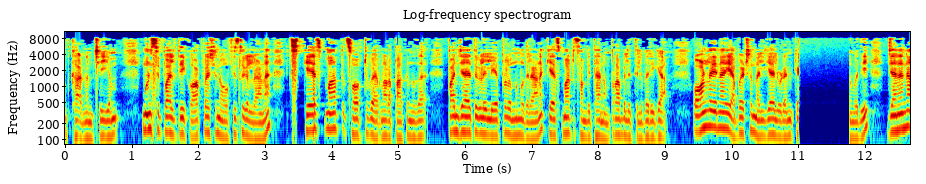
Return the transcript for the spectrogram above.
ഉദ്ഘാടനം ചെയ്യും. മുനിസിപ്പാലിറ്റി കോർപ്പറേഷൻ ഓഫീസുകളിലാണ് കെ സ്മാർട്ട് സോഫ്റ്റ്വെയർ നടപ്പാക്കുന്നത്. പഞ്ചായത്തുകളിൽ ഏപ്രിൽ ഒന്ന് മുതലാണ് കെ സ്മാർട്ട് സംവിധാനം പ്രാബല്യത്തിൽ വരിക. ഓൺലൈനായി അപേക്ഷ നൽകിയാലുടൻ അനുമതി ജനന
